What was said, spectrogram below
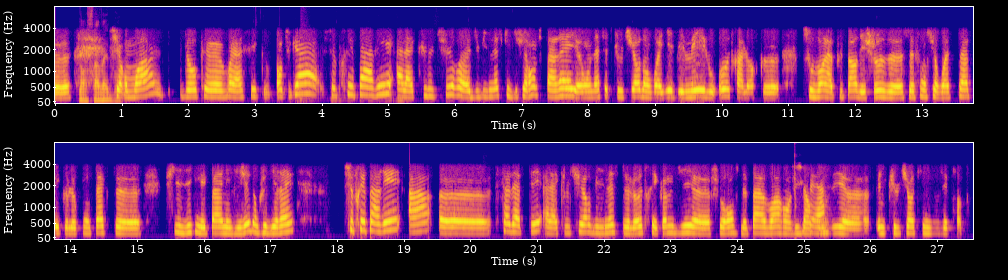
sur moi. Donc euh, voilà, c'est en tout cas se préparer à la culture euh, du business qui est différente. Pareil, euh, on a cette culture d'envoyer des mails ou autres, alors que souvent la plupart des choses se font sur WhatsApp et que le contact physique n'est pas à négliger. Donc je dirais se préparer à s'adapter à la culture business de l'autre et comme dit Florence, ne pas avoir envie d'imposer une culture qui nous est propre.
